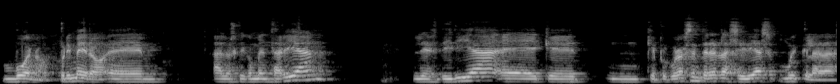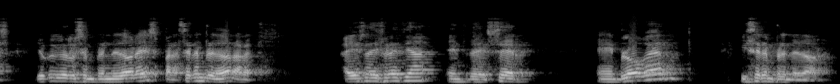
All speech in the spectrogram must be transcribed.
Bueno, primero, eh, a los que comenzarían, les diría eh, que Mm, que procurarse tener las ideas muy claras. Yo creo que los emprendedores, para ser emprendedor, a ver, hay una diferencia entre ser eh, blogger y ser emprendedor.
